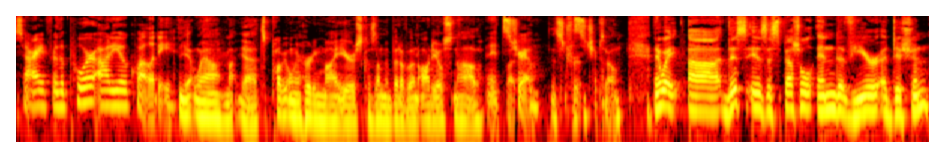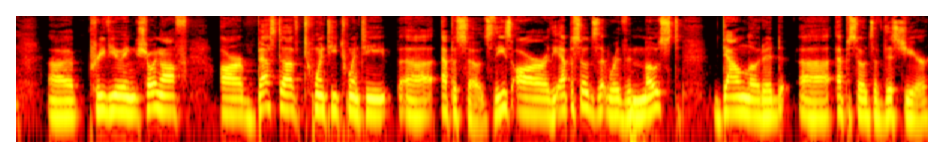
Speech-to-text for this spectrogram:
Sorry for the poor audio quality. Yeah, well, my, yeah, it's probably only hurting my ears because I'm a bit of an audio snob. It's true. It's true. It's true. So, anyway, uh, this is a special end of year edition, uh, previewing, showing off our best of 2020 uh, episodes. These are the episodes that were the most downloaded uh, episodes of this year.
